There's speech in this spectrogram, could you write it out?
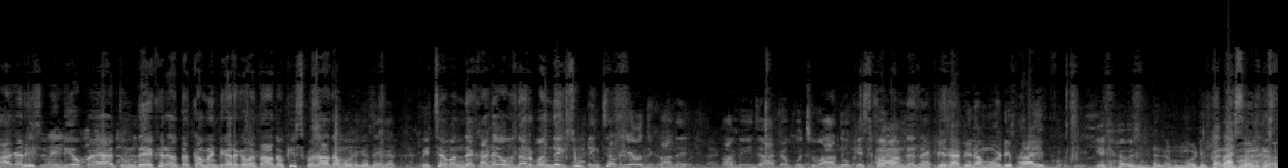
अगर इस वीडियो पे तुम देख रहे हो तो कमेंट करके बता दो किसको ज़्यादा मुड़ के देख रहे पीछे बंदे खड़े उधर बंदे की शूटिंग चल रही है वो दिखा दे अभी जाके पूछवा दू किसको बंदे देख बिना बिना मोडिफाई मोडिफाई बोल रहे हो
